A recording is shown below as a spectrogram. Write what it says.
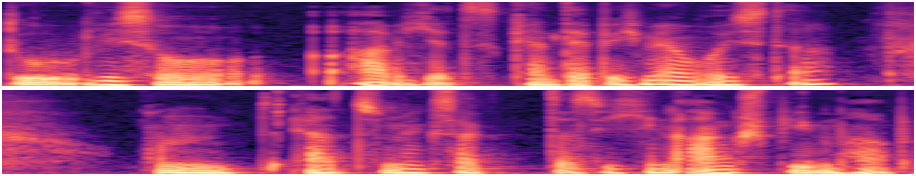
du, wieso habe ich jetzt keinen Teppich mehr, wo ist der? Und er hat zu mir gesagt, dass ich ihn angespieben habe.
